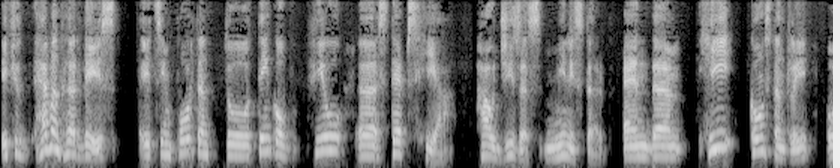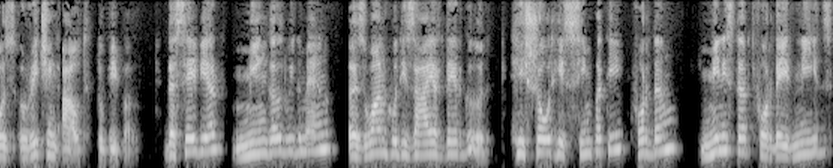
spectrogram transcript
If you haven't heard this, it's important to think of few uh, steps here, how Jesus ministered. And um, he constantly was reaching out to people. The Savior mingled with men as one who desired their good. He showed his sympathy for them, ministered for their needs,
